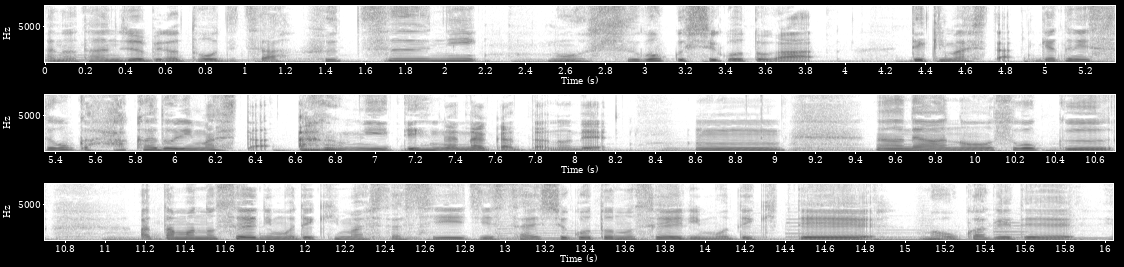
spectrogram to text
あの誕生日の当日は普通にもうすごく仕事ができました。逆にすごくはかどりました。あのミーティングがなかったので。うん。なのであのすごく頭の整理もできましたし実際仕事の整理もできて、まあ、おかげで、え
